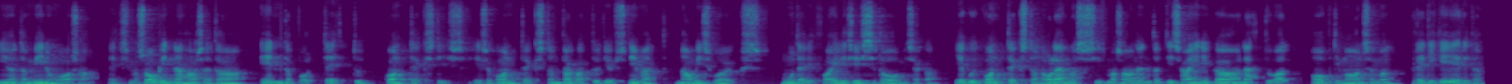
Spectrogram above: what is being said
nii-öelda minu osa. Ehk siis ma soovin näha seda enda poolt tehtud kontekstis. Ja see kontekst on tagatud just nimelt Navisworks mudeli faili sissetoomisega. ja kui kontekst on olemas, siis ma saan enda disaini ka lähtuvalt optimaalsemalt redigeerida,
